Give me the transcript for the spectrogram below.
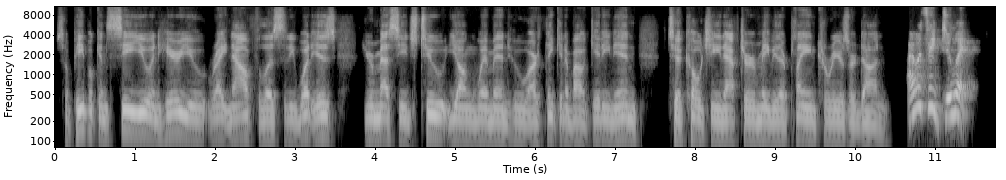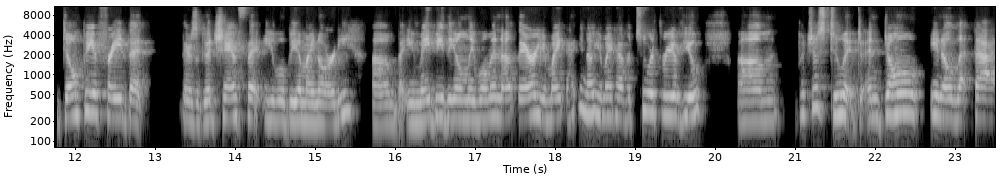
So people can see you and hear you right now, Felicity. What is your message to young women who are thinking about getting in to coaching after maybe their playing careers are done? I would say do it. Don't be afraid that there's a good chance that you will be a minority, um, that you may be the only woman out there. You might, you know, you might have a two or three of you, um, but just do it and don't, you know, let that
